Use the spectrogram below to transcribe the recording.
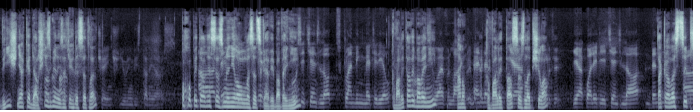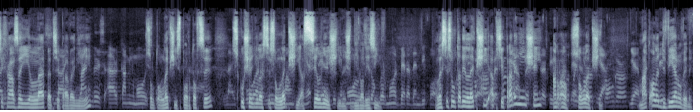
Vidíš nějaké další změny za těch deset let? Pochopitelně se změnilo lezecké vybavení. Kvalita vybavení? Ano, kvalita se zlepšila. Tak lesci přicházejí lépe připravení, jsou to lepší sportovci, zkušení lesci jsou lepší a silnější, než bývali dřív. Lesci jsou tady lepší a připravenější? Ano, ano, jsou lepší. Má to ale dvě roviny.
